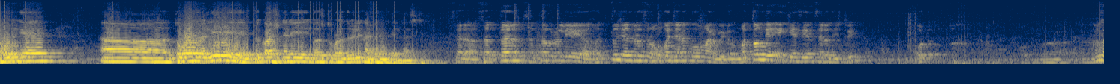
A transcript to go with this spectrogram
ಅವ್ರಿಗೆ ಆ, ತಗೊಳ್ಳೋದ್ರಲ್ಲಿ ಪ್ರಿಕಾಷನರಿ ಡೋಸ್ ತಗೊಳ್ಳೋದ್ರಲ್ಲಿ ಇಲ್ಲ ಅಷ್ಟೇ. ಸರ್ ಸತ್ತರ್ ಸತ್ತವರಲ್ಲಿ ಹತ್ತು ಜನರು ಸರ್ ಒಂಬತ್ತು ಜನ ಮತ್ತೊಂದು ಕೇಸ್ ಏನು ಸರ್ ಅದು ಹಿಸ್ಟ್ರಿ ಒಟ್ಟು ಅಲ್ಲ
